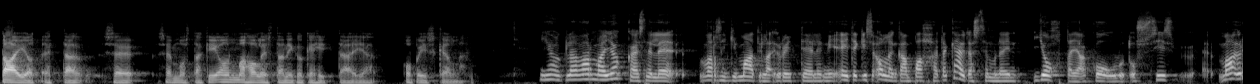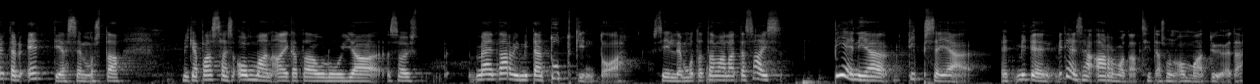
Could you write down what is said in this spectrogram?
taidot, että se, semmoistakin on mahdollista niin kehittää ja opiskella. Joo, kyllä varmaan jokaiselle, varsinkin maatilayrittäjälle, niin ei tekisi ollenkaan pahaa, että käytä semmoinen johtajakoulutus. Siis mä oon yrittänyt etsiä semmoista, mikä passaisi omaan aikatauluun ja se olisi, mä en tarvi mitään tutkintoa sille, mutta tavallaan, että sais pieniä tipsejä että miten, miten sä arvotat sitä sun omaa työtä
